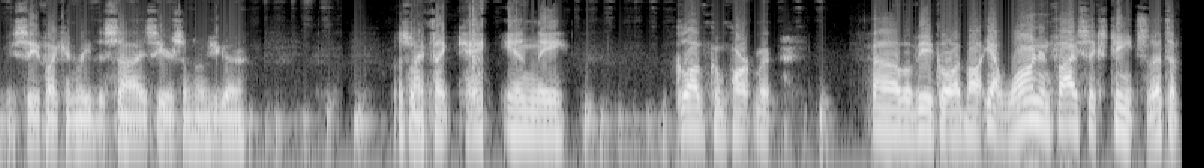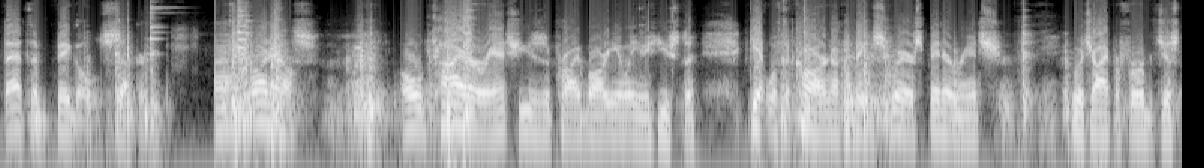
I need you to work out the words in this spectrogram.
Let me see if I can read the size here. Sometimes you gotta. This one I think came in the glove compartment of a vehicle I bought. Yeah, one and five sixteenths. So that's a that's a big old sucker. Uh, what else? Old tire wrench uses a pry bar. You know, you used to get with the car, not the big square spinner wrench, which I prefer, but just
